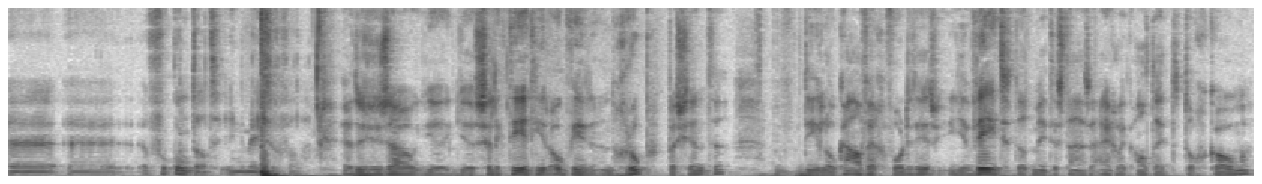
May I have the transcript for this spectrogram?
uh, uh, voorkomt dat in de meeste gevallen. Ja, dus je, zou, je, je selecteert hier ook weer een groep patiënten die lokaal vergevorderd is. Je weet dat metastase eigenlijk altijd toch komen,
